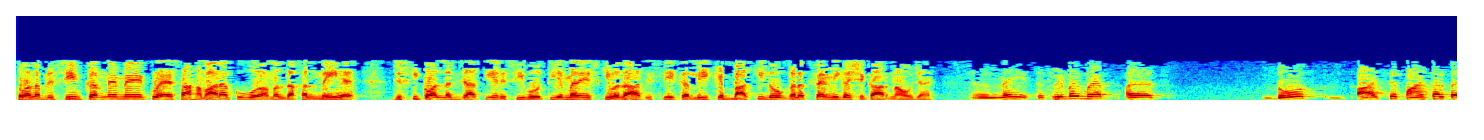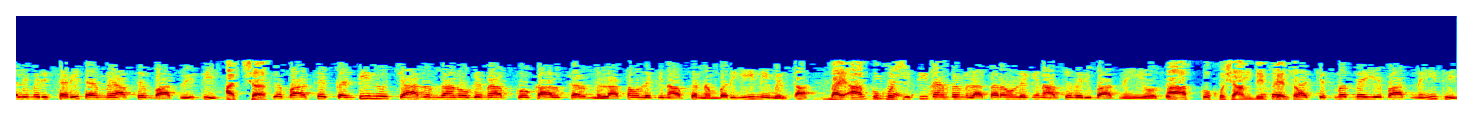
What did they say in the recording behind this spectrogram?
تو مطلب ریسیو کرنے میں کوئی ایسا ہمارا کوئی وہ عمل دخل نہیں ہے جس کی کال لگ جاتی ہے ریسیو ہوتی ہے۔ میں نے اس کی وضاحت اس لیے کر لی کہ باقی لوگ غلط فہمی کا شکار نہ ہو جائیں۔ نہیں تسلیم بھائی میں دو آج سے پانچ سال پہلے میری شہری ٹائم میں آپ سے بات ہوئی تھی۔ اچھا۔ اس کے بعد سے کنٹینیو چار رمضان ہو گئے میں آپ کو کال کر ملاتا ہوں لیکن آپ کا نمبر ہی نہیں ملتا۔ بھائی آپ کو خوش اسی ٹائم پہ ملاتا رہا ہوں لیکن آپ سے میری بات نہیں ہو سکتی آپ کو خوش آمدید کہتا ہوں۔ قسمت میں یہ بات نہیں تھی۔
